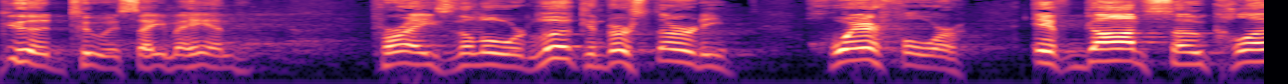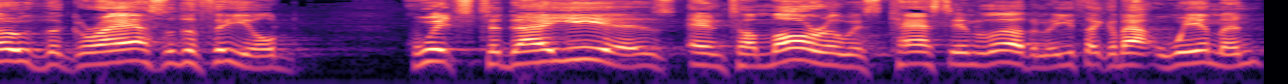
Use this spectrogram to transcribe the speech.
good to us. Amen. Praise the Lord. Look in verse 30. Wherefore, if God so clothe the grass of the field, which today is and tomorrow is cast into the oven. Now you think about women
